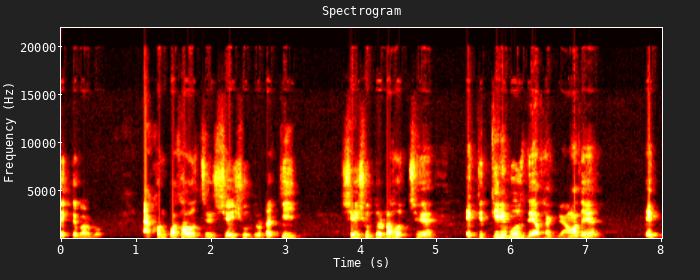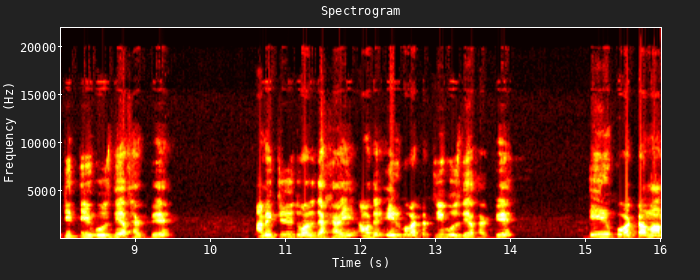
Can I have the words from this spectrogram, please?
দেখতে পারব। এখন কথা হচ্ছে সেই সূত্রটা কি? সেই সূত্রটা হচ্ছে একটি ত্রিভুজ দেয়া থাকবে, আমাদের একটি ত্রিভুজ দেয়া থাকবে। আমি একটু যদি তোমাদের দেখাই, আমাদের এরকম একটা ত্রিভুজ দেয়া থাকবে, এইরকম একটা মান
